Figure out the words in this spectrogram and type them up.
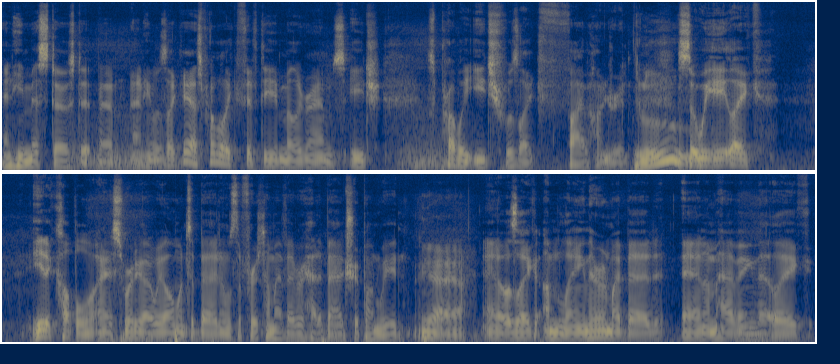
and he misdosed it man and he was like yeah it's probably like 50 milligrams each it's probably each was like 500 Ooh. so we ate like ate a couple. I swear to god we all went to bed and it was the first time i've ever had a bad trip on weed. Yeah, yeah. and it was like I'm laying there in my bed and I'm having that like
